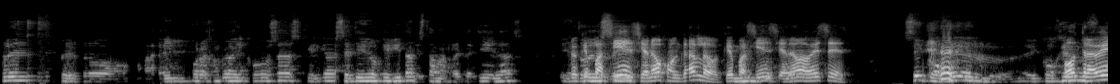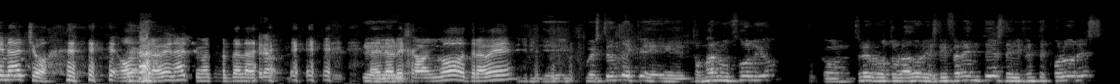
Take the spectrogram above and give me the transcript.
pero por ejemplo, hay cosas que se han tenido que quitar que estaban repetidas. Pero qué paciencia, ¿no, Juan Carlos? Qué paciencia, ¿no? A veces. Sí, coger. Eh, otra vez, Nacho. otra vez, Nacho. la, la de la oreja Van Gogh, otra vez. cuestión de que tomar un folio con tres rotuladores diferentes, de diferentes colores,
